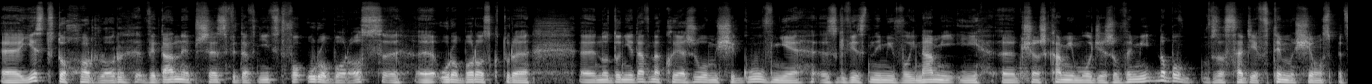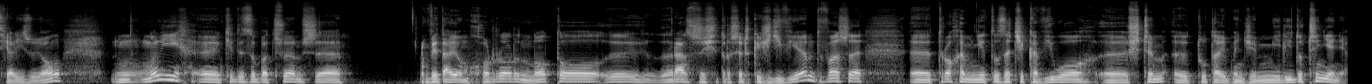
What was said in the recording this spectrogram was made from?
E, jest to horror wydany przez wydawnictwo Uroboros. E, Uroboros, które e, no do niedawna kojarzyło mi się głównie z Gwiezdnymi Wojnami i książkami młodzieżowymi, no bo w zasadzie w tym się specjalizują. Mm, no i kiedy zobaczyłem, że wydają horror, no to y, raz, że się troszeczkę zdziwiłem, dwa, że y, trochę mnie to zaciekawiło, y, z czym tutaj będziemy mieli do czynienia.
